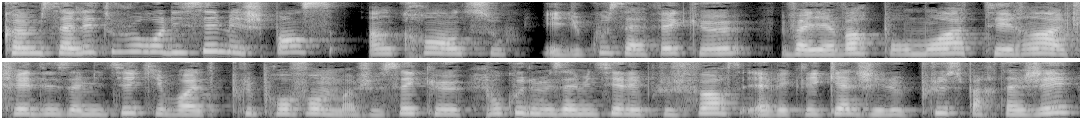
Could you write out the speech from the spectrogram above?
comme ça l'est toujours au lycée, mais je pense un cran en dessous. Et du coup, ça fait que va y avoir pour moi terrain à créer des amitiés qui vont être plus profondes. Moi, je sais que beaucoup de mes amitiés les plus fortes et avec lesquelles j'ai le plus partagé,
